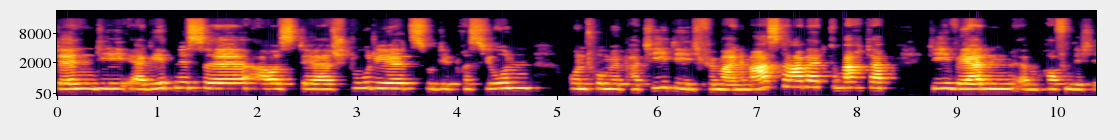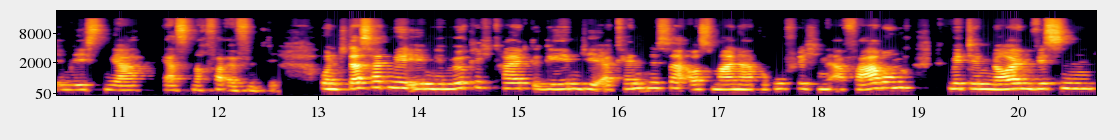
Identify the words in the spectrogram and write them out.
Denn die Ergebnisse aus der Studie zu Depressionen und Homöopathie, die ich für meine Masterarbeit gemacht habe, die werden ähm, hoffentlich im nächsten Jahr erst noch veröffentlicht. Und das hat mir eben die Möglichkeit gegeben, die Erkenntnisse aus meiner beruflichen Erfahrung mit dem neuen Wissen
